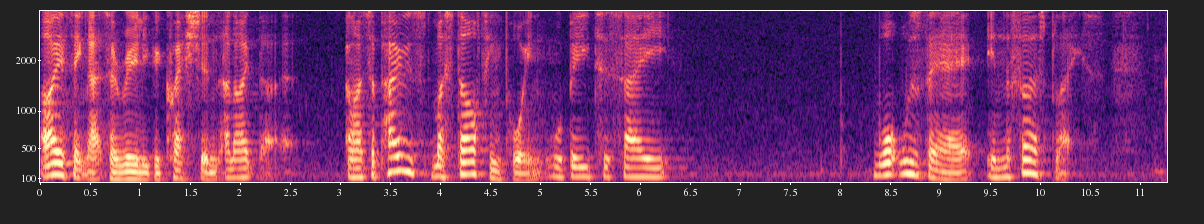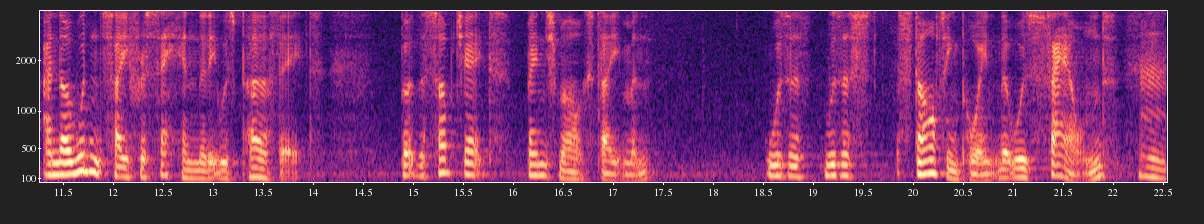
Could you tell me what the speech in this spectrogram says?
I think that's a really good question, and I and I suppose my starting point will be to say, what was there in the first place? And I wouldn't say for a second that it was perfect, but the subject benchmark statement was a was a starting point that was sound, hmm.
